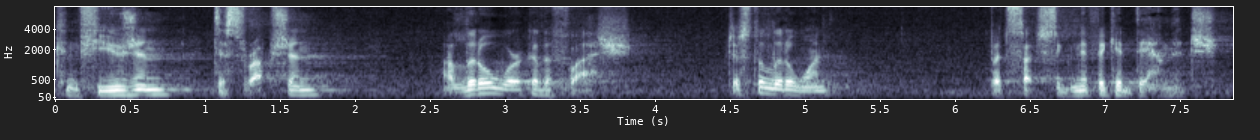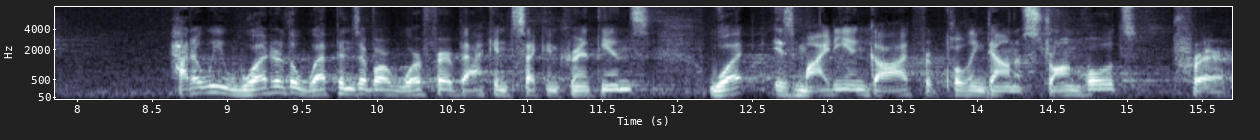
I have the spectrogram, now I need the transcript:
confusion, disruption, a little work of the flesh, just a little one, but such significant damage. How do we, what are the weapons of our warfare back in 2 Corinthians? What is mighty in God for pulling down of strongholds? Prayer.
